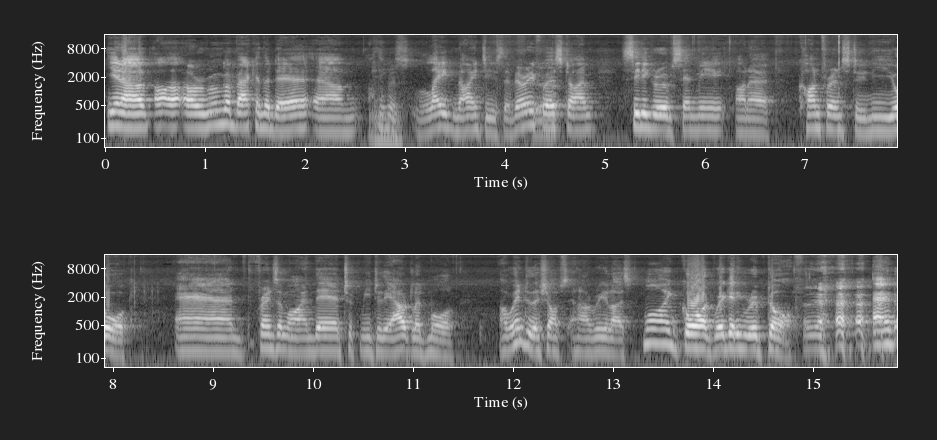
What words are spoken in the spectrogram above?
you know, I, I remember back in the day, um, I think it was late 90s, the very first time Citigroup sent me on a conference to New York, and friends of mine there took me to the outlet mall. I went to the shops and I realized, my God, we're getting ripped off. and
